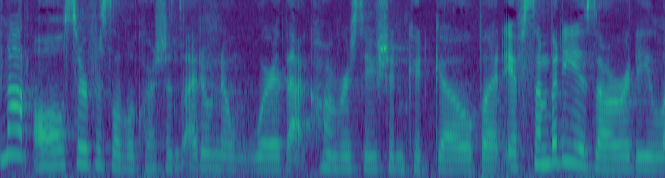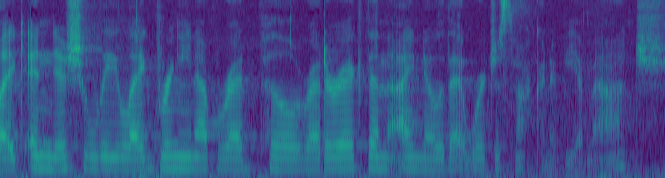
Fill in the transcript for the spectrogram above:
Not all surface level questions. I don't know where that conversation could go, but if somebody is already like initially like bringing up red pill rhetoric, then I know that we're just not going to be a match.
